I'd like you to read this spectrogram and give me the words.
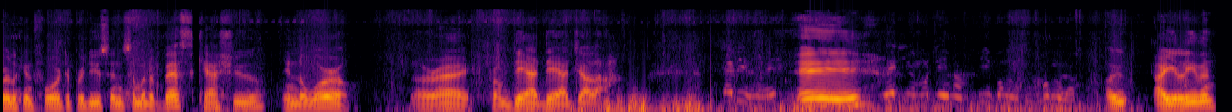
we're looking forward to producing some of the best cashew in the world. All right, from Dia Dia Njala. Hey. Are you, are you leaving?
